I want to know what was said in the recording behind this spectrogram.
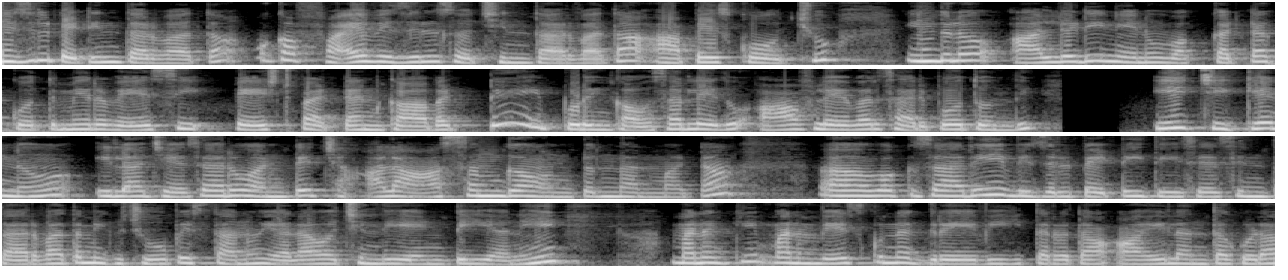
విజిల్ పెట్టిన తర్వాత ఒక ఫైవ్ విజిల్స్ వచ్చిన తర్వాత ఆపేసుకోవచ్చు. ఇందులో ఆల్రెడీ నేను ఒక కట్ట కొత్తిమీర వేసి పేస్ట్ పెట్టాను కాబట్టి ఇప్పుడు ఇంకా అవసరం లేదు ఆ ఫ్లేవర్ సరిపోతుంది. ఈ చికెన్ ఇలా చేశారు అంటే చాలా ఆసంగా ఉంటుందన్నమాట. ఒకసారి విజిల్ పెట్టి తీసేసిన తర్వాత మీకు చూపిస్తాను ఎలా వచ్చింది ఏంటి అని. మనకి మనం వేసుకున్న గ్రేవీ తర్వాత ఆయిల్ అంతా కూడా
